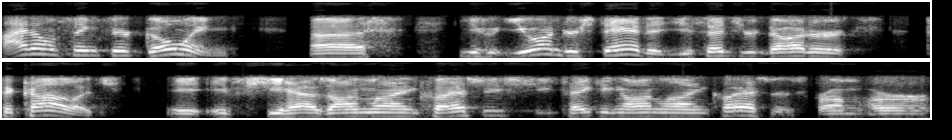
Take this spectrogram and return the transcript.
I don't think they're going. Uh, you you understand it. You sent your daughter to college. If she has online classes, she's taking online classes from her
